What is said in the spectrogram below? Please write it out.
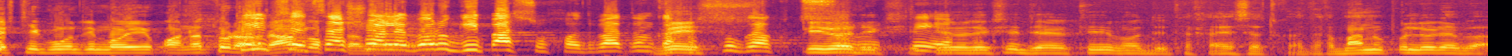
ერთი გუნდი მოიყვანა თუ რა რა მოხდა? ის საშუალება რომ გიპასუხოთ ბატონ კახა თუ გაქვთ პირველ რიგში პირველ რიგში ერთი მოდით ახლა ესე თქვა ახლა მანიპულირება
